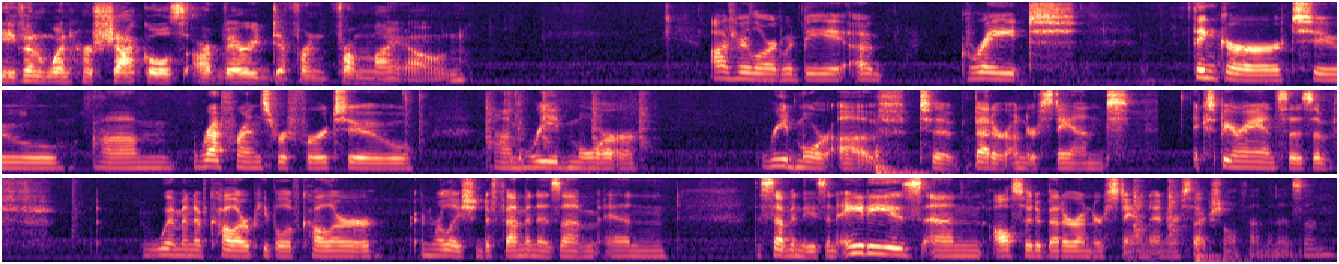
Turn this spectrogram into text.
even when her shackles are very different from my own. Audre Lorde would be a great thinker to um, reference, refer to, um, read more, read more of to better understand experiences of women of color, people of color in relation to feminism in the 70s and 80s and also to better understand intersectional feminism.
